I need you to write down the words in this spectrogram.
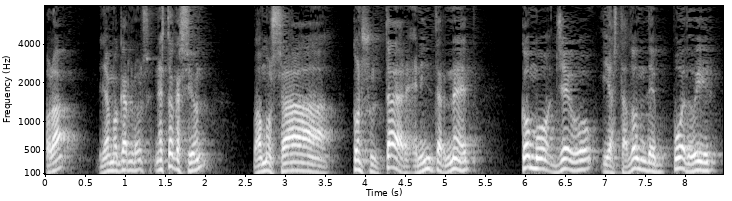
Hola, me llamo Carlos. En esta ocasión vamos a consultar en Internet cómo llego y hasta dónde puedo ir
